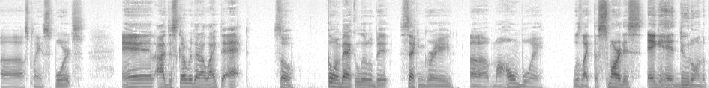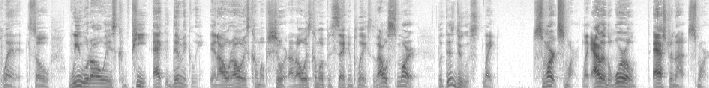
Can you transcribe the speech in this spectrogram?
uh, I was playing sports, and I discovered that I like to act. So, going back a little bit, second grade, uh, my homeboy was like the smartest egghead dude on the planet. So we would always compete academically, and I would always come up short. I'd always come up in second place because I was smart, but this dude was like smart, smart, like out of the world astronaut smart.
